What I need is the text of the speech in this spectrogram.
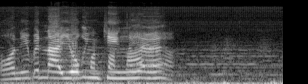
อ๋อนี่เป็นนายกจริงๆใช่ไหม ฝันร้ายอะ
